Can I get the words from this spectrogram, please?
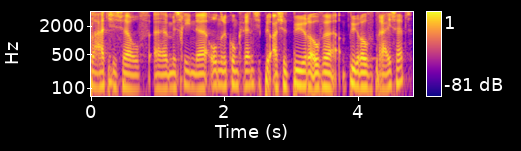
plaats je zelf eh, misschien eh, onder de concurrentie als je het puur over, puur over prijs hebt.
